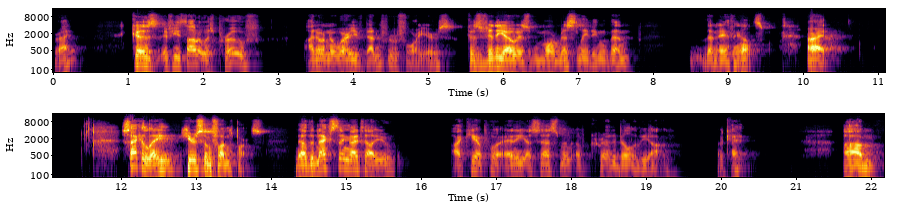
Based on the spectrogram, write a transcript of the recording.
right? Because if you thought it was proof, I don't know where you've been for four years, because video is more misleading than than anything else. All right. Secondly, here's some fun parts. Now, the next thing I tell you, I can't put any assessment of credibility on. Okay? Um,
